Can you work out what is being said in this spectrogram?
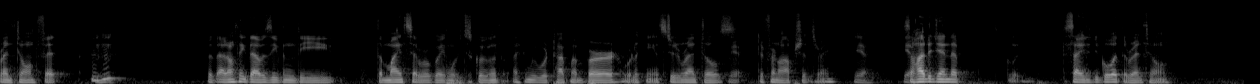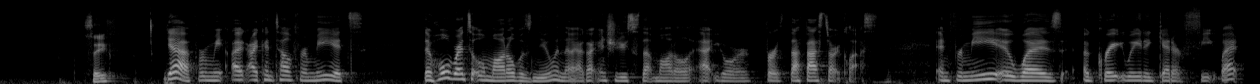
rent to own fit. Mm-hmm. But I don't think that was even the the mindset we're going. We're just going with. I think we were talking about BRRRR. We're looking at student rentals, Yeah. different options, right? Yeah. So Yeah. how did you end up deciding to go with the rent to own? Safe. Yeah, for me, I, I can tell for me, it's the whole rent to own model was new, and I got introduced to that model at your first that fast start class. And for me, it was a great way to get our feet wet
